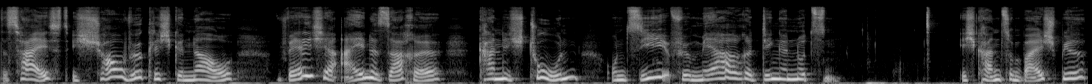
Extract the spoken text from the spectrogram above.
Das heißt, ich schaue wirklich genau, welche eine Sache kann ich tun und sie für mehrere Dinge nutzen. Ich kann zum Beispiel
